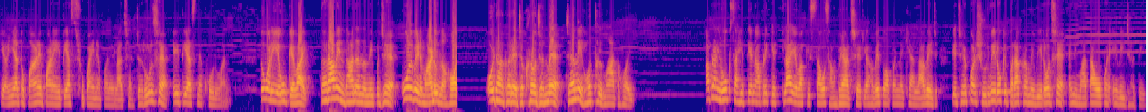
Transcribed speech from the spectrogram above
કે અહીંયા તો પાણે પાણે ઇતિહાસ છુપાઈને પડેલા છે. જરૂર છે એ ઇતિહાસને ખોડવાની તો વળી એવું કહેવાય, ધરાવીન ધાનન નીપજે કોળવીણ માડું ન હોય. ઓઢા ઘરે જખરો જન્મે, જેની હોથલ માત હોય. આપણા લોક સાહિત્યના આપણે કેટલા એવા કિસ્સાઓ સાંભળ્યા છે, એટલે હવે તો આપણને ખ્યાલ આવે જ કે જે પણ શૂરવીરો કે પરાક્રમી વીરો છે, એની માતાઓ પણ એવી જ હતી.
